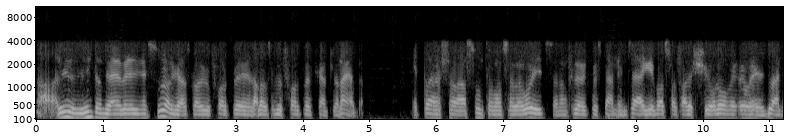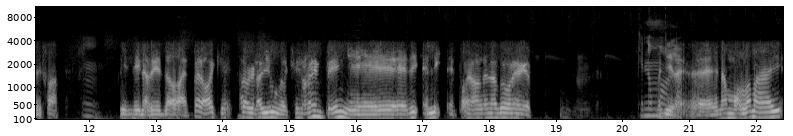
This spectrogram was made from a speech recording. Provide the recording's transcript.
No, l'Inter non deve avere di nessuno perché è la squadra più forte, la rosa più forte del campionato. E poi ha assunto consapevolezza, non credo che quest'anno Inzaghi possa fare scivolone come due anni fa. Mm. Quindi la vedo, eh, però è chiaro che la Juve che non ha impegni è lì, è lì. e poi è un allenatore che, che non, molla. Dire, eh, non molla mai,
